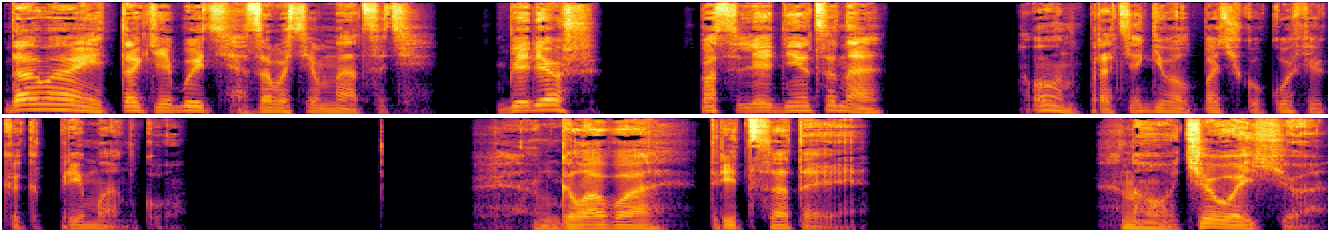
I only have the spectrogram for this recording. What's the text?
Давай, так и быть, за восемнадцать. Берешь? Последняя цена». Он протягивал пачку кофе как приманку. Глава тридцатая. «Ну, чего еще?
